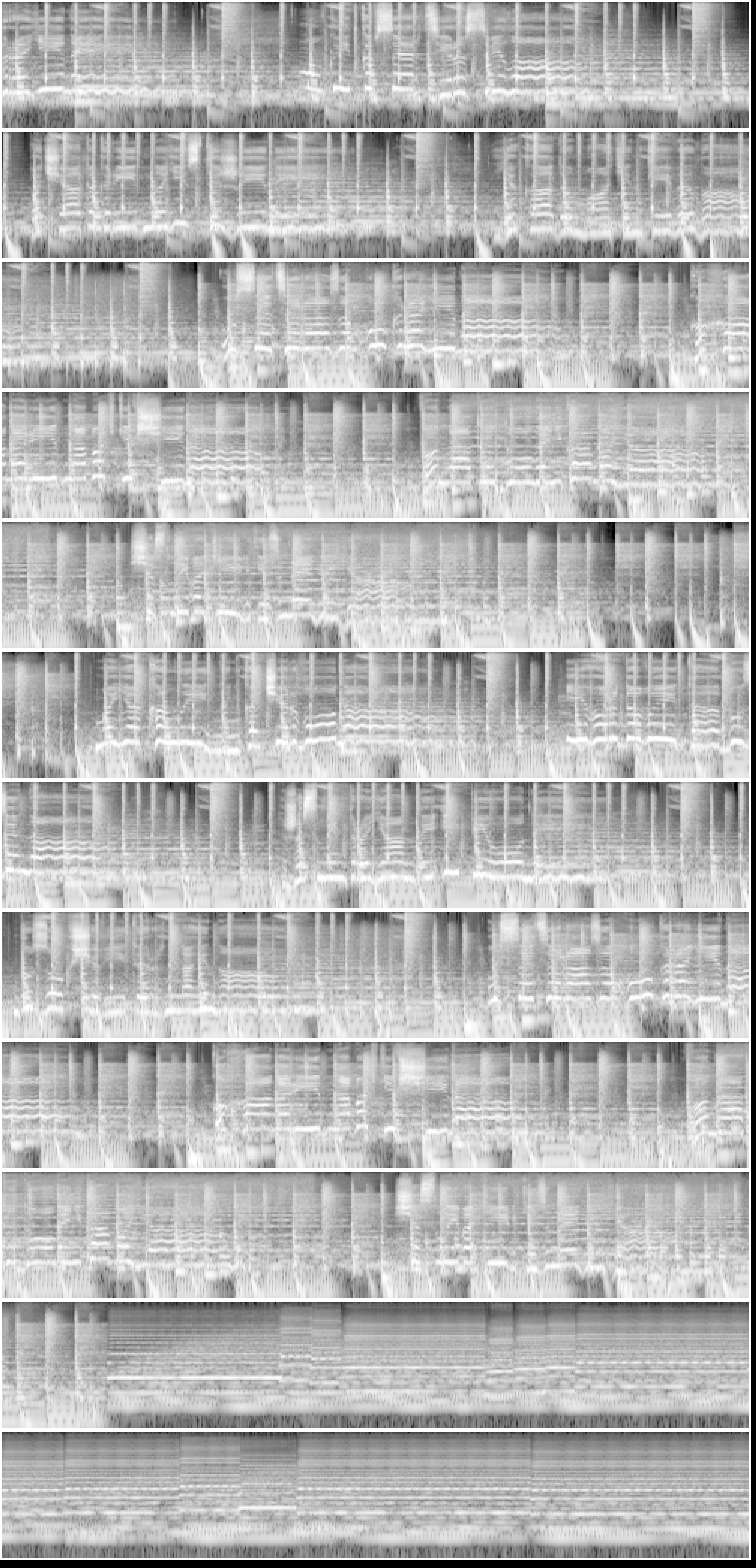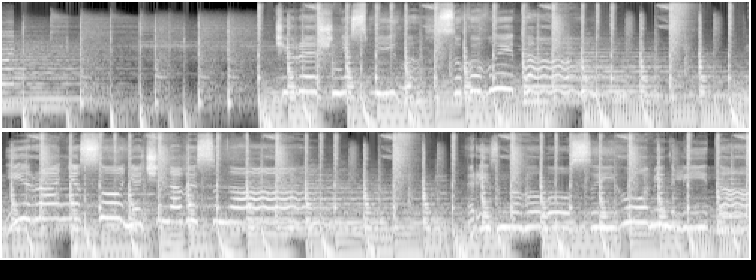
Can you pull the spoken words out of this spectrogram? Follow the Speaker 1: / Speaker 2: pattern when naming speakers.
Speaker 1: України, мов квітка в серці розцвіла, початок рідної стежини, яка до матінки вела. Усе це разом Україна, кохана рідна батьківщина. Моя калинонька червона і гордовита бузина, жасмин троянди і піони, бузок, що вітер нагинав. Щаслива тільки з нею я. черешня спіла соковита, і рання сонячна весна, різноголосий гомін літа,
